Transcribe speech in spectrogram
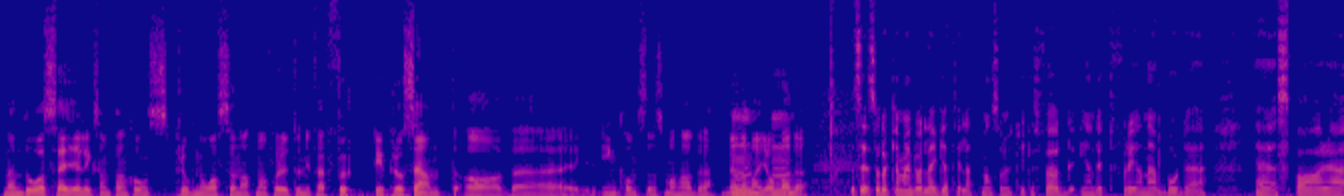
Men då säger liksom pensionsprognosen att man får ut ungefär 40 procent av eh, inkomsten som man hade medan mm, man jobbade. Precis, och då kan man ju då lägga till att man som utrikesfödd enligt Forena borde eh, spara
